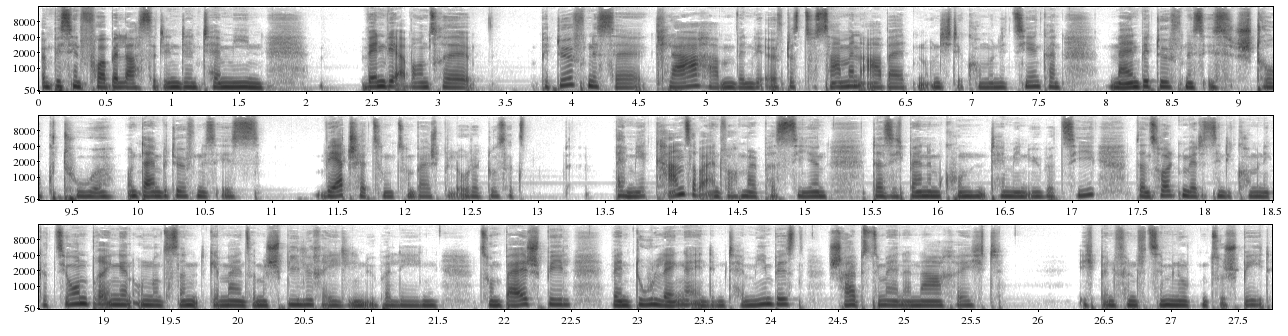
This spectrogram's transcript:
ein bisschen vorbelastet in den Termin. Wenn wir aber unsere Bedürfnisse klar haben, wenn wir öfters zusammenarbeiten und ich dir kommunizieren kann, mein Bedürfnis ist Struktur und dein Bedürfnis ist Wertschätzung zum Beispiel oder du sagst bei mir kann es aber einfach mal passieren, dass ich bei einem Kundentermin überziehe. Dann sollten wir das in die Kommunikation bringen und uns dann gemeinsame Spielregeln überlegen. Zum Beispiel, wenn du länger in dem Termin bist, schreibst du mir eine Nachricht. Ich bin 15 Minuten zu spät.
